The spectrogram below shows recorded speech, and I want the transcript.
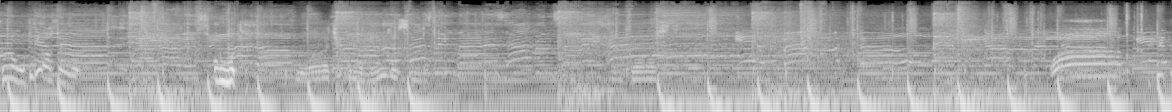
와, 저형 어떻게 이거? 어머. 와 잠깐만 너무 좋습니다. 기원하시다. 와, 헤드.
